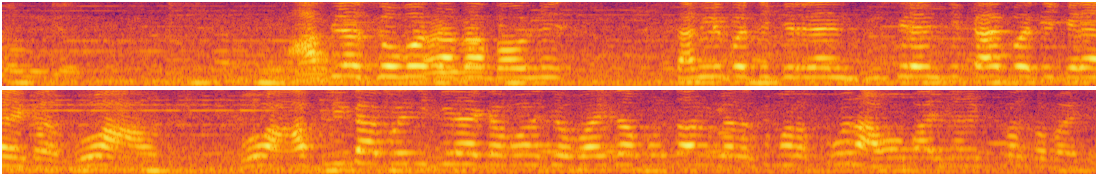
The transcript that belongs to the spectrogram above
तालुक्यात आपल्यासोबत आता भाऊनी चांगली प्रतिक्रिया आहे दुसऱ्यांची काय प्रतिक्रिया आहे का? हो हो आपली काय प्रतिक्रिया आहे का? बाबा वैजापूर तालुक्याला तुम्हाला कोण हवं पाहिजे आणि कसं पाहिजे?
